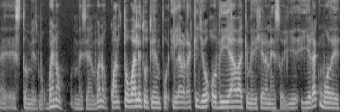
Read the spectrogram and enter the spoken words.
eh, esto mismo. Bueno, me decían, bueno, ¿cuánto vale tu tiempo? Y la verdad que yo odiaba que me dijeran eso. Y era como de,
